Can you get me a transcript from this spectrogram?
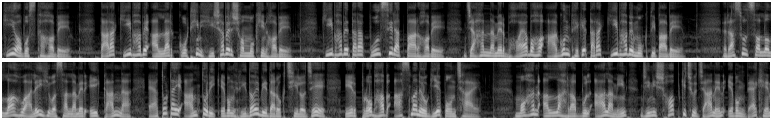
কি অবস্থা হবে। তারা কীভাবে আল্লাহর কঠিন হিসাবের সম্মুখীন হবে? কীভাবে তারা পুলসিরাত পার হবে? জাহান্নামের ভয়াবহ আগুন থেকে তারা কীভাবে মুক্তি পাবে? রাসুল সাল্লাল্লাহু আলাইহি ওয়াসাল্লামের এই কান্না এতটাই আন্তরিক এবং হৃদয় বিদারক ছিল যে এর প্রভাব আসমানেও গিয়ে পৌঁছায়। মহান আল্লাহ রাব্বুল আলামিন, যিনি সব কিছু জানেন এবং দেখেন,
